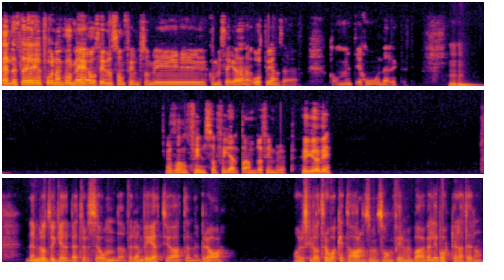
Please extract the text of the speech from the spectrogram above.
Eller så får den vara med och se en sån film som vi kommer säga återigen så här. Kommer inte ihåg det riktigt. Mhm. En sån film som får hjälpa andra filmer upp. Hur gör vi? Nej, men då tycker jag det är bättre att se om den, för den vet jag att den är bra. Och det skulle vara tråkigt att ha den som en sån film vi bara väljer bort hela tiden.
